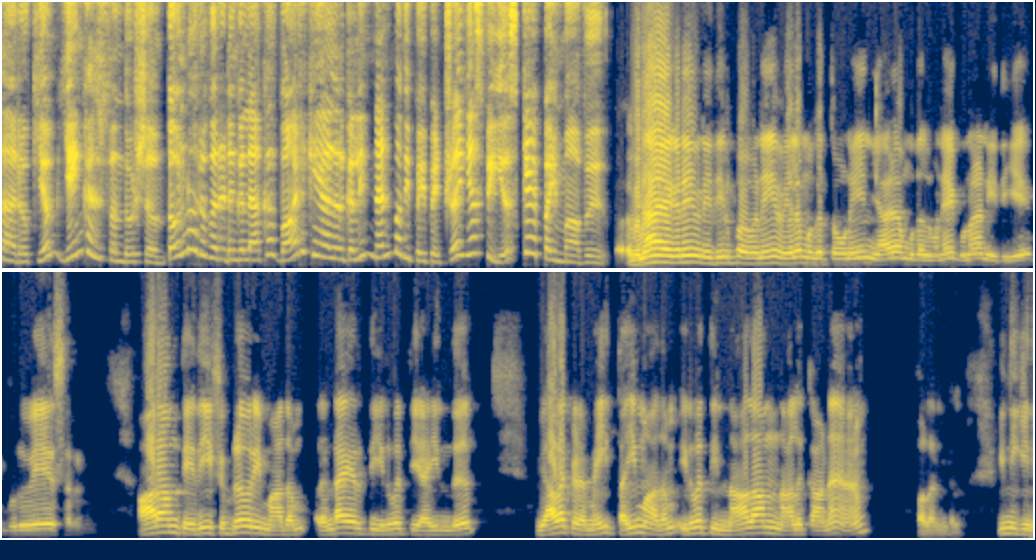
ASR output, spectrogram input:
உங்கள் ஆரோக்கியம் எங்கள் சந்தோஷம். தொண்ணூறு வருடங்களாக வாடிக்கையாளர்களின் நன்மதிப்பை பெற்ற எஸ் பி எஸ் கேப்பை மாவு விநாயகனே வினை தீர்ப்பவனே வேலமுகத்தோனே ஞாழ முதல்வனே குணாநிதியே குருவே சரண் ஆறாம் தேதி பிப்ரவரி மாதம் ரெண்டாயிரத்தி இருபத்தி ஐந்து வியாழக்கிழமை தை மாதம் இருபத்தி நாலாம் நாளுக்கான பலன்கள். இன்னைக்கு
